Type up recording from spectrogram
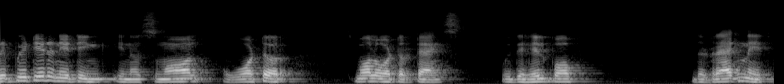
repeated netting in a small water small water tanks with the help of the dragnet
